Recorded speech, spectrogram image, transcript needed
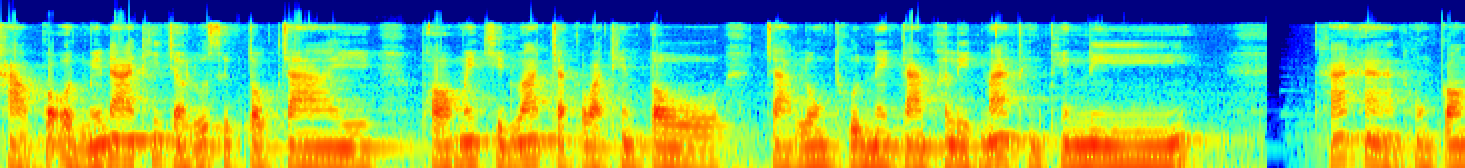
ข่าวก็อดไม่ได้ที่จะรู้สึกตกใจ เพราะไม่คิดว่าจักรวรรดิเทนโตจะลงทุนในการผลิตมากถึงเพียงนี้ ทหารของกอง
